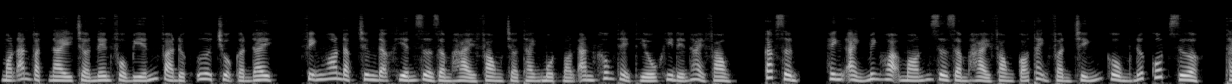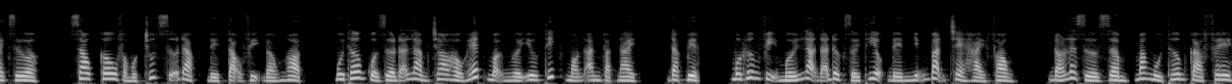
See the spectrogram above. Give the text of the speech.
Món ăn vặt này trở nên phổ biến và được ưa chuộng gần đây. Vị ngon đặc trưng đã khiến dừa dầm Hải Phòng trở thành một món ăn không thể thiếu khi đến Hải Phòng. Các dân, hình ảnh minh họa món dừa dầm Hải Phòng có thành phần chính gồm nước cốt dừa, thạch dừa, rau câu và một chút sữa đặc để tạo vị béo ngọt. Mùi thơm của dừa đã làm cho hầu hết mọi người yêu thích món ăn vặt này. Đặc biệt, một hương vị mới lạ đã được giới thiệu đến những bạn trẻ Hải Phòng. Đó là dừa dầm mang mùi thơm cà phê,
